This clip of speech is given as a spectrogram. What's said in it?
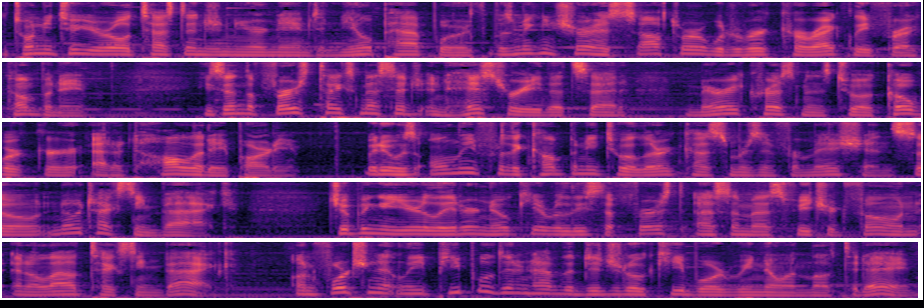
A 22 year old test engineer named Neil Papworth was making sure his software would work correctly for a company. He sent the first text message in history that said, Merry Christmas to a coworker at a holiday party. But it was only for the company to alert customers information, so no texting back. Jumping a year later, Nokia released the first SMS featured phone and allowed texting back. Unfortunately, people didn't have the digital keyboard we know and love today.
